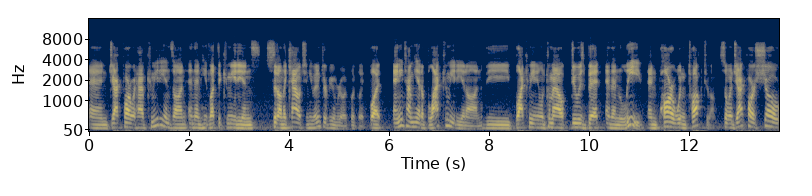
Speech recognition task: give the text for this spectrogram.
And Jack Parr would have comedians on, and then he'd let the comedians sit on the couch and he would interview him really quickly. But anytime he had a black comedian on, the black comedian would come out, do his bit, and then leave, and Paar wouldn't talk to him. So when Jack Paar's show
